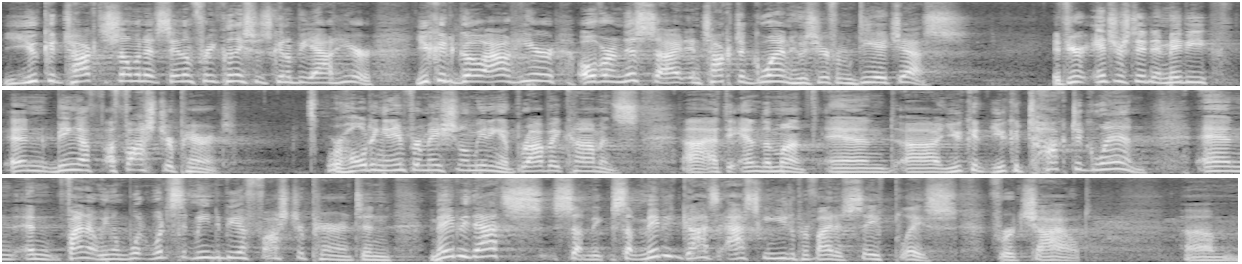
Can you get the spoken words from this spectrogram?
You could talk to someone at Salem Free Clinics who's going to be out here. You could go out here over on this side and talk to Gwen, who's here from DHS. If you're interested in maybe in being a, a foster parent, we're holding an informational meeting at Broadway Commons uh, at the end of the month, and uh, you could you could talk to Gwen and and find out you know what does it mean to be a foster parent, and maybe that's something. something maybe God's asking you to provide a safe place for a child um,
